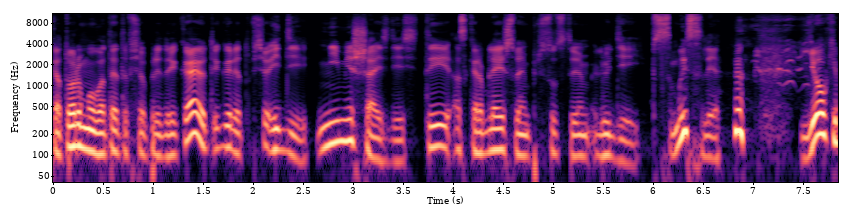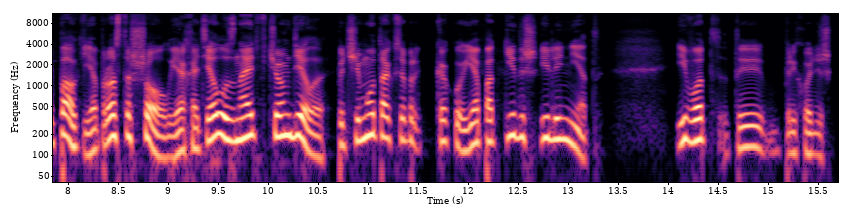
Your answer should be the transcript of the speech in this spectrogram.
которому вот это все предрекают и говорят, все, иди, не мешай здесь, ты оскорбляешь своим присутствием людей. В смысле? Елки-палки, я просто шел, я хотел узнать, в чем дело. Почему так все... Какой, я подкидыш или нет? И вот ты приходишь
